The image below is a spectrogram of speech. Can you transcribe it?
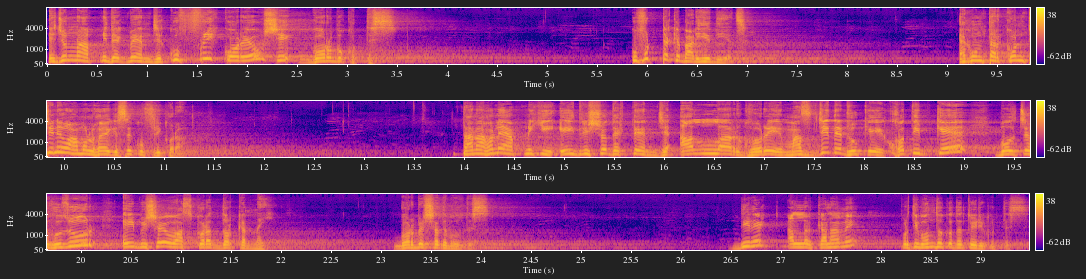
এজন্য আপনি দেখবেন যে কুফরি করেও সে গর্ব করতেছে। কুফুরটাকে বাড়িয়ে দিয়েছে। এখন তার কন্টিনিউ আমল হয়ে গেছে কুফরি করা। তা না হলে আপনি কি এই দৃশ্য দেখতেন যে আল্লাহর ঘরে মসজিদে ঢুকে খতিবকে বলছে, হুজুর, এই বিষয়ে ওয়াজ করার দরকার নাই। গর্বের সাথে বলতেছে। ডিরেক্ট আল্লাহর কালামে প্রতিবন্ধকতা তৈরি করতেছে।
